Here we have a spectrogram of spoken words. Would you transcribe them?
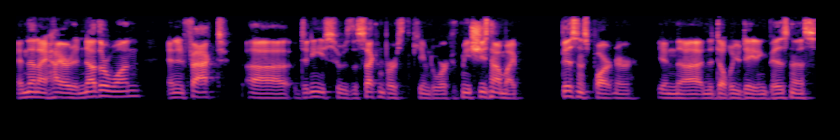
And then I hired another one. And in fact, uh, Denise, who was the second person that came to work with me, she's now my business partner in the, in the double dating business.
